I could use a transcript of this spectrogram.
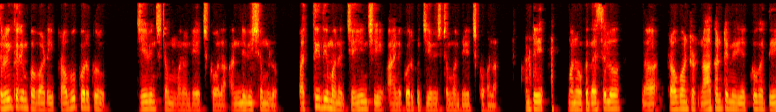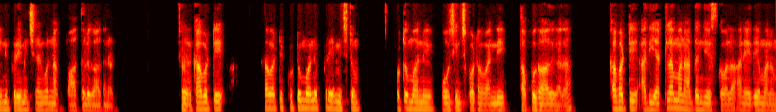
ధృవీకరింపబడి ప్రభు కొరకు జీవించడం మనం నేర్చుకోవాలా? అన్ని విషయంలో ప్రతిదీ మనం జయించి ఆయన కొరకు జీవించడం మనం నేర్చుకోవాలా? అంటే మనం ఒక దశలో ప్రభు అంటాడు నాకంటే మీరు ఎక్కువగా దేన్ని ప్రేమించినా కూడా నాకు పాత్రలు కాదన్నాడు. చూడండి కాబట్టి కాబట్టి కుటుంబాన్ని ప్రేమించడం కుటుంబాన్ని పోషించుకోవటం అన్నీ తప్పు కాదు కదా. కాబట్టి అది ఎట్లా మనం అర్థం చేసుకోవాలా అనేది మనం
